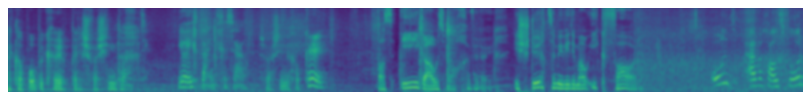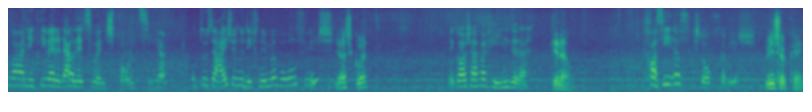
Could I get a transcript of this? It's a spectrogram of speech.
Ich glaube, Oberkörper ist wahrscheinlich, Gut. Ja, ich denke es auch. ist wahrscheinlich okay. Was ich alles mache für euch, ist stürzen mich wieder mal in Gefahr. Und einfach als Vorwarnung, die werden auch nicht so entspannt sein. Ja? Und du sagst, wenn du dich nicht mehr wohlfühlst, Ja, ist gut. dann gehst du einfach hindern. Genau. Kann sein, dass du gestochen wirst. Ist okay.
